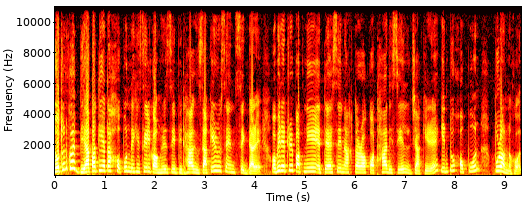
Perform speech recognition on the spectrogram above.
নতুনকৈ বিয়া পাতি এটা সপোন দেখিছিল কংগ্ৰেছী বিধায়ক জাকিৰ হুছেইন চিকদাৰে। অভিনেত্ৰীৰ পত্নী তেহচিন আখতাৰক কথা দিছিল জাকিৰে কিন্তু সপোন পূৰণ নহল।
